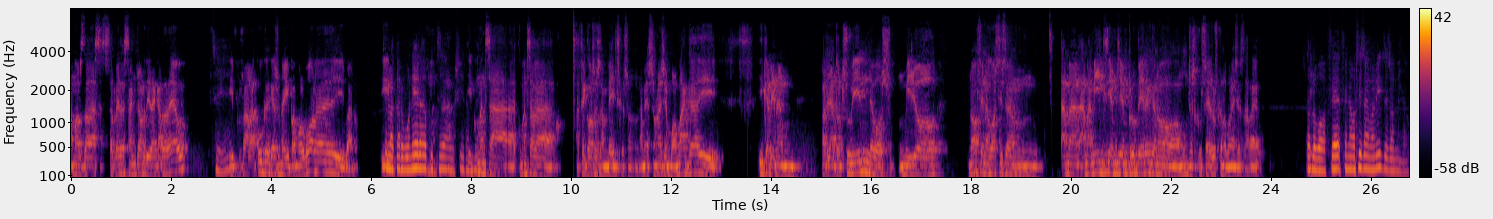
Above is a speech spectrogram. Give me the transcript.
amb els de la cervesa Sant Jordi de Cardedeu, sí. i posar la cuca, que és una IPA molt bona, i, bueno, I, la carbonera, potser, començar- o així, i també. començar, començar a, a fer coses amb ells, que són, a més són una gent molt maca i, i que venen, per allà tot sovint, llavors millor no, fer negocis amb, amb, amb amics i amb gent propera que no amb uns escocesos que no coneixes de res. Això és el bo. Fer, fer negocis amb amics és el millor.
